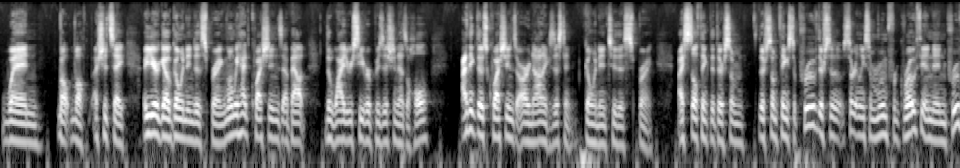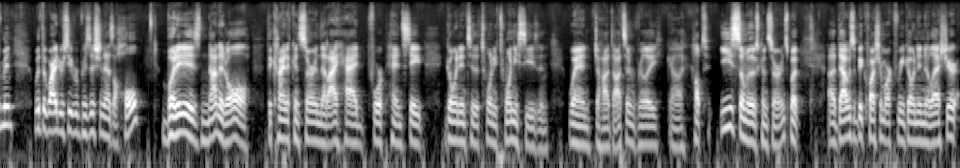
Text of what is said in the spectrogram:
when well, well, I should say a year ago going into the spring when we had questions about the wide receiver position as a whole. I think those questions are non-existent going into this spring. I still think that there's some there's some things to prove. There's certainly some room for growth and improvement with the wide receiver position as a whole, but it is not at all the kind of concern that I had for Penn State going into the 2020 season when Jahan Dotson really uh, helped ease some of those concerns. But uh, that was a big question mark for me going into last year.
